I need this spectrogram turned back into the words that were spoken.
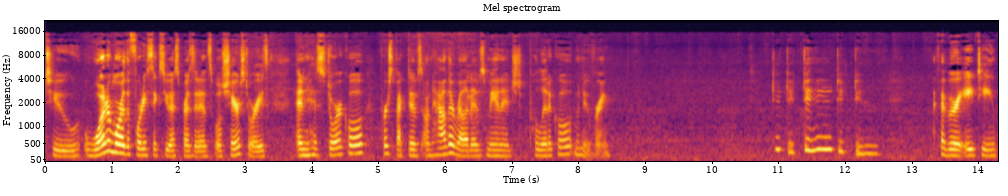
to one or more of the 46 U.S. presidents will share stories and historical perspectives on how their relatives managed political maneuvering. Do, do, do, do, do. February 18th,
